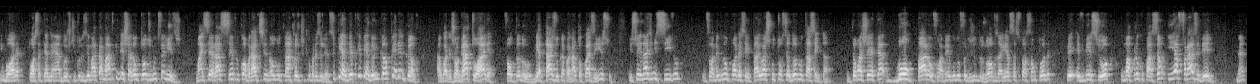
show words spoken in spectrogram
embora possa até ganhar dois títulos em mata-mata, que deixarão todos muito felizes. mas será sempre cobrado se não lutar pelo título brasileiro. Se perder, porque perdeu em campo, perdeu em campo. Agora, jogar a toalha, faltando metade do campeonato, ou quase isso, isso é inadmissível. O Flamengo não pode aceitar, eu acho que o torcedor não está aceitando. Então, achei até bom para o Flamengo, no frigir dos ovos, aí essa situação toda, que evidenciou uma preocupação e a frase dele, né?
